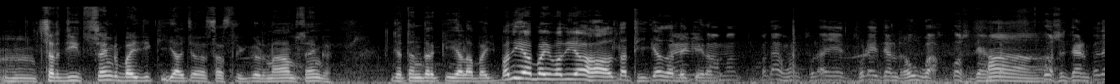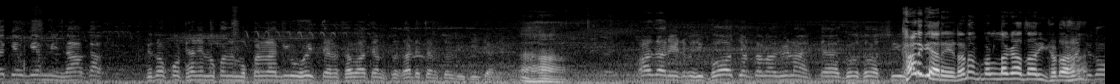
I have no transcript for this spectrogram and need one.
ਹਮ, ਸਰਜੀਤ ਸਿੰਘ ਬਾਈ ਜੀ ਕੀ ਹਾਲ ਚਾਲ ਸਤਿ ਸ੍ਰੀ ਗੁਰਨਾਮ ਸਿੰਘ। ਜਤਿੰਦਰ ਕੀ ਹਾਲ ਆ ਬਾਈ ਜੀ? ਵਧੀਆ ਬਾਈ ਵਧੀਆ ਹਾਲ ਤਾਂ ਠੀਕ ਆ ਸਾਡੇ ਕੇਰਾ ਕੰਮ ਪਤਾ ਹੁਣ ਥੋੜਾ ਜਿਹਾ ਥੋੜੇ ਦਿਨ ਰਹੂਗਾ ਕੁਝ ਦਿਨ ਹਾਂ। ਤੱਕ ਕੁਝ ਦਿਨ ਪਤਾ ਕਿਉਂਕਿ ਮਹੀਨਾ ਕਾ ਜਦੋਂ ਕੋਠਿਆਂ ਦੇ ਲੋਕਾਂ ਦੇ ਮੁੱਕਣ ਲੱਗੀ ਉਹੀ 3 ਸਵਾ 300 350 ਵਿਕੀ ਜਾਣੇ। ਹਾਂ। ਆਦਾ ਰੇਟ ਵੀ ਬਹੁਤ ਚੜਦਾ ਮੈਂ ਵੇਣਾ ਤੇ 280 ਖੜ ਗਿਆ ਰੇਟ ਹਨਾ? ਬੜਾ ਲਗਾਤਾਰ ਹੀ ਖੜਾ ਹਨਾ? ਜਦੋਂ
